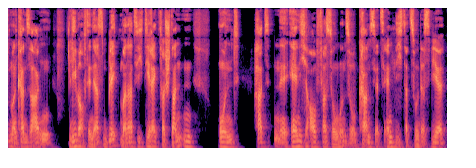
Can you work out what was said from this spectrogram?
man kann sagen, lieber auf den ersten Blick. Man hat sich direkt verstanden und hat eine ähnliche Auffassung. Und so kam es jetzt endlich dazu, dass wir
